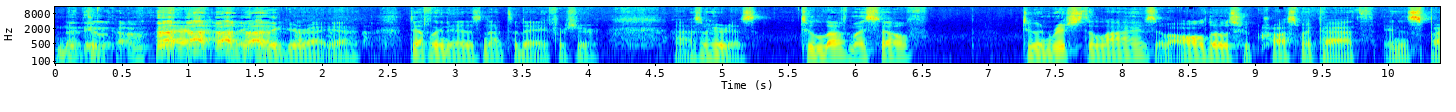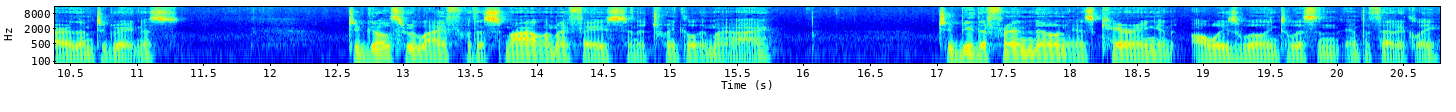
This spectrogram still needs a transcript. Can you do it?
not that day to- will come. I, think, I think you're right. Yeah, definitely, and it's not today for sure. Uh, so here it is: to love myself, to enrich the lives of all those who cross my path and inspire them to greatness. To go through life with a smile on my face and a twinkle in my eye. To be the friend known as caring and always willing to listen empathetically.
